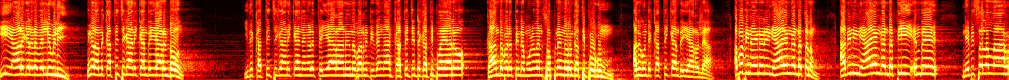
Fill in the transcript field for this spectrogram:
ഈ ആളുകളുടെ വെല്ലുവിളി. നിങ്ങൾ അന്ന് കത്തിച്ച് കാണിക്കാൻ തയ്യാറുണ്ടോ? ഇത് കത്തിച്ച് കാണിക്കാൻ ഞങ്ങൾ തയ്യാറാണ് എന്ന് പറഞ്ഞിട്ട് ഇതെങ്ങാ കത്തിച്ചിട്ട് കത്തിപ്പോയാലോ? കാന്തപുരത്തിന്റെ മുഴുവൻ സ്വപ്നങ്ങളും കത്തിപ്പോകും. അതുകൊണ്ട് കത്തിക്കാൻ തയ്യാറല്ല. അപ്പൊ പിന്നെ അതിനൊരു ന്യായം കണ്ടെത്തണം. അതിന് ന്യായം കണ്ടെത്തി എന്ത്? നബിസല്ലാഹു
